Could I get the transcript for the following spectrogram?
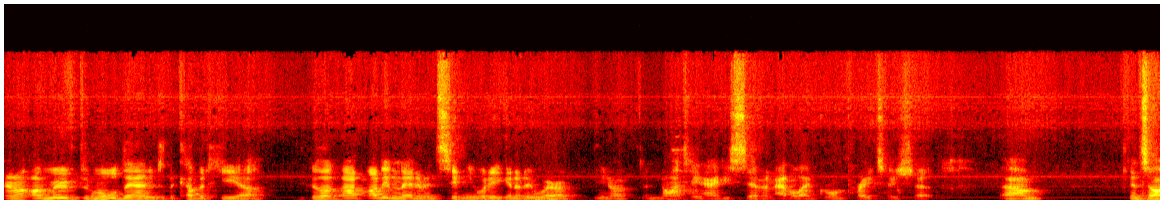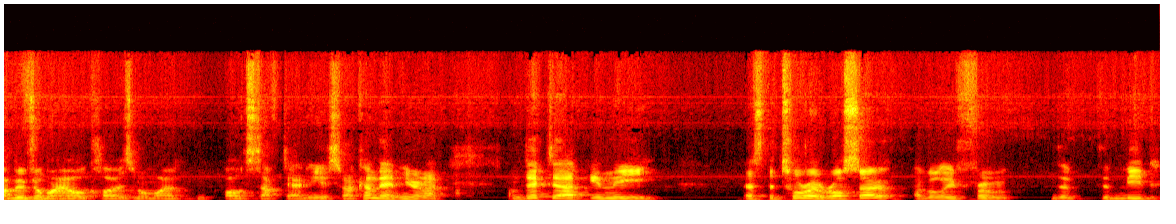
and I- I've moved them all down into the cupboard here because I, I, I didn't need them in Sydney. What are you going to do? Wear a you know a 1987 Adelaide Grand Prix t-shirt. Um, and so I moved all my old clothes and all my old stuff down here. So I come down here and I, I'm decked out in the, that's the Toro Rosso, I believe, from the the mid.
